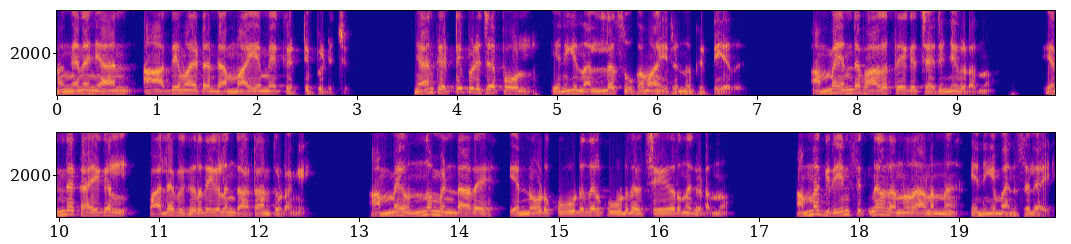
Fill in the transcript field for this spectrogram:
അങ്ങനെ ഞാൻ ആദ്യമായിട്ട് എന്റെ അമ്മായിയമ്മയെ കെട്ടിപ്പിടിച്ചു. ഞാൻ കെട്ടിപ്പിടിച്ചപ്പോൾ എനിക്ക് നല്ല സുഖമായിരുന്നു കിട്ടിയത്. അമ്മ എന്റെ ഭാഗത്തേക്ക് ചരിഞ്ഞു കിടന്നു. എന്റെ കൈകൾ പല വികൃതികളും കാട്ടാൻ തുടങ്ങി. അമ്മ ഒന്നും മിണ്ടാതെ എന്നോട് കൂടുതൽ കൂടുതൽ ചേർന്ന് കിടന്നു. അമ്മ ഗ്രീൻ സിഗ്നൽ തന്നതാണെന്ന് എനിക്ക് മനസ്സിലായി.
